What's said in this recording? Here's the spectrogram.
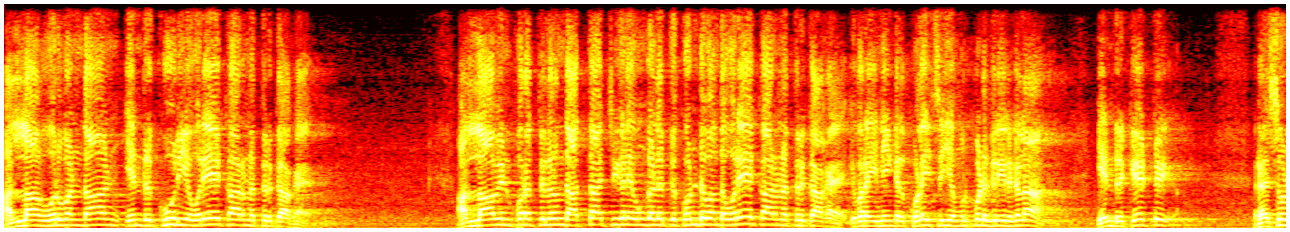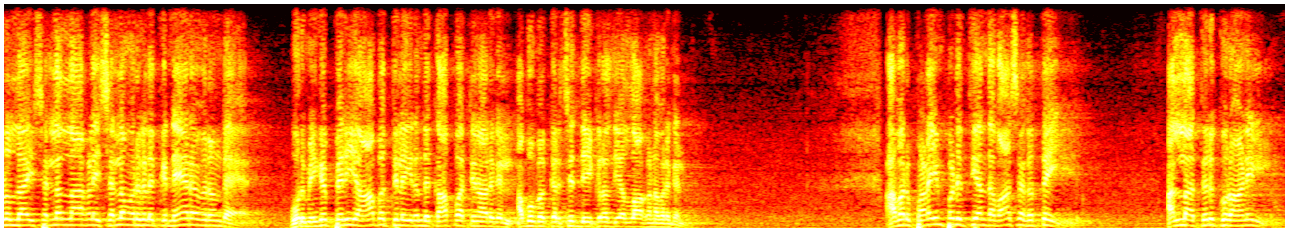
அல்லாஹ் ஒருவன்தான் என்று கூறிய ஒரே காரணத்திற்காக. அல்லாவின் புறத்திலிருந்து அத்தாட்சிகளை உங்களுக்கு கொண்டு வந்த ஒரே காரணத்திற்காக இவரை நீங்கள் கொலை செய்ய முற்படுகிறீர்களா என்று கேட்டு ரசூலுல்லாய் செல்லல்லாஹலை செல்லவர்களுக்கு நேரவிருந்த ஒரு மிகப்பெரிய ஆபத்தில் இருந்து காப்பாற்றினார்கள் அபூபக்கர் சித்திக் ரதி அல்லாஹன் அவர்கள். அவர் படைப்படுத்திய அந்த வாசகத்தை அல்லாஹ் திருக்குறானில்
